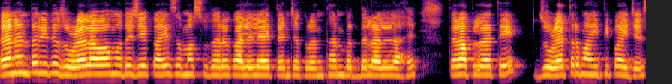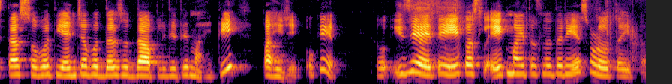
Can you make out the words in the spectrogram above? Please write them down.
त्यानंतर इथे जोड्या लावामध्ये जे काही समाजसुधारक आलेले आहेत त्यांच्या ग्रंथांबद्दल आलेलं आहे तर आपल्याला ते जोड्या तर माहिती पाहिजेच त्याचसोबत यांच्याबद्दल सुद्धा आपली तिथे माहिती पाहिजे ओके? इझी आहे ते एक असलं एक माहीत असलं तरी हे सोडवता येतं.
